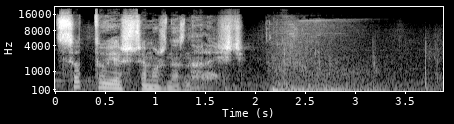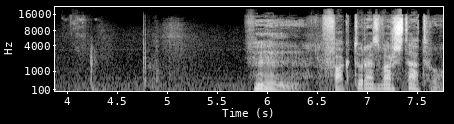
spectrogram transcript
Co tu jeszcze można znaleźć? Hmm, faktura z warsztatu.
